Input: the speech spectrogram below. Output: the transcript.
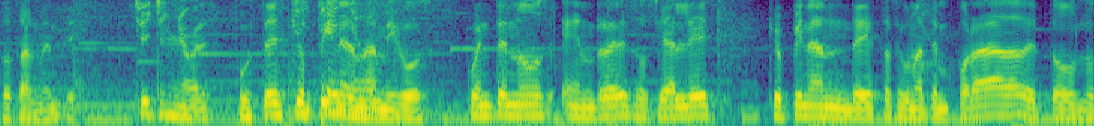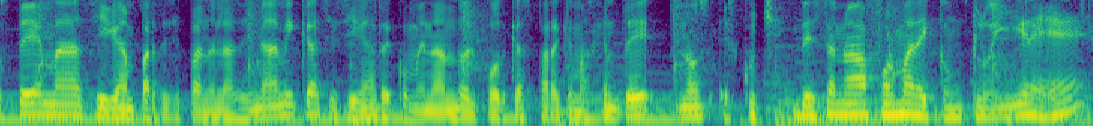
Totalmente. Chichiñol. ¿Ustedes qué opinan, amigos? Cuéntenos en redes sociales qué opinan de esta segunda temporada, de todos los temas. Sigan participando en las dinámicas y sigan recomendando el podcast para que más gente nos escuche. De esta nueva forma de concluir, ¿eh?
